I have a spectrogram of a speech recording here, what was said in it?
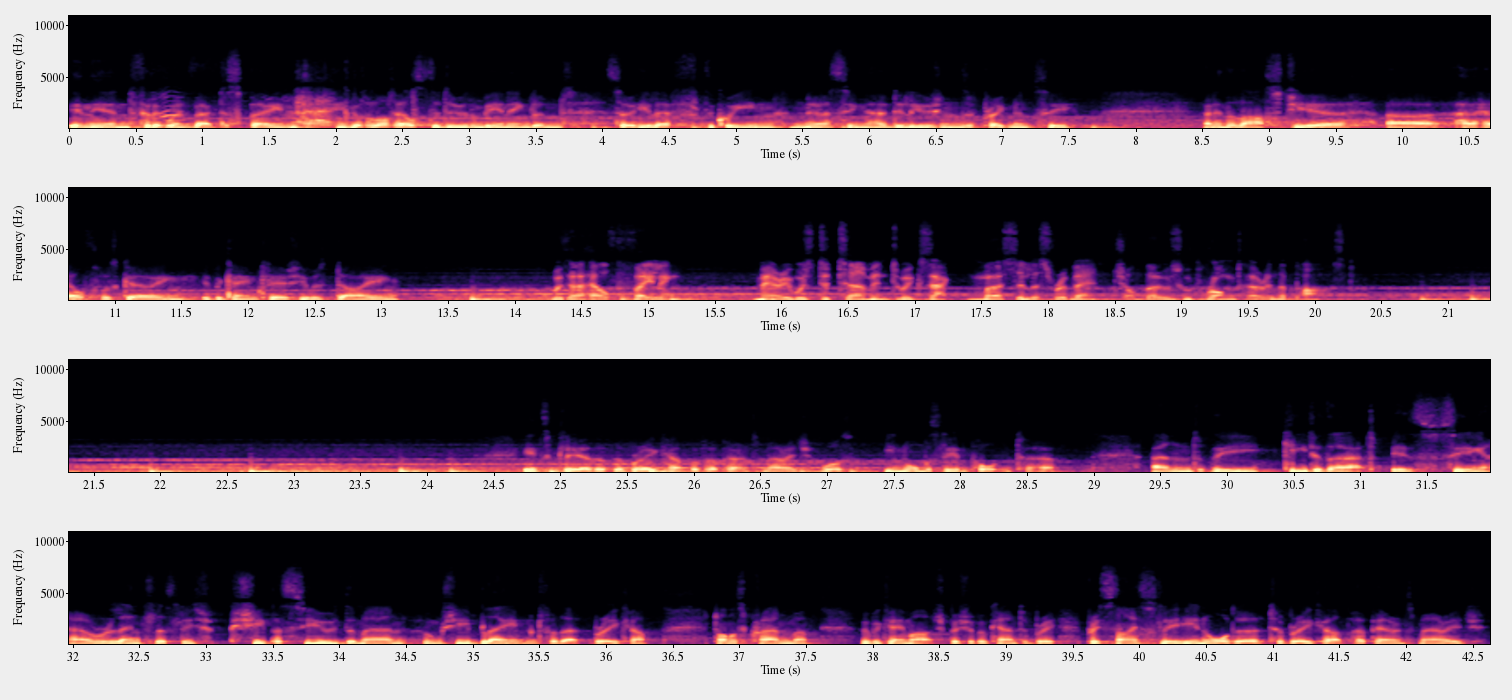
In the end, Philip went back to Spain. He'd got a lot else to do than be in England, so he left the Queen nursing her delusions of pregnancy. And in the last year, uh, her health was going. It became clear she was dying. With her health failing, Mary was determined to exact merciless revenge on those who'd wronged her in the past. It's clear that the breakup of her parents' marriage was enormously important to her. And the key to that is seeing how relentlessly she pursued the man whom she blamed for that breakup, Thomas Cranmer, who became Archbishop of Canterbury, precisely in order to break up her parents' marriage.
